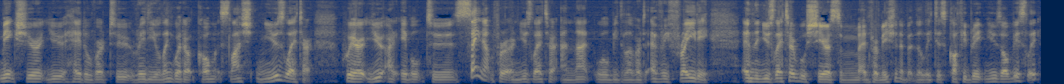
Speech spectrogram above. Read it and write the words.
make sure you head over to radiolingua.com slash newsletter, where you are able to sign up for our newsletter, and that will be delivered every Friday. In the newsletter, we'll share some information about the latest coffee break news, obviously,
